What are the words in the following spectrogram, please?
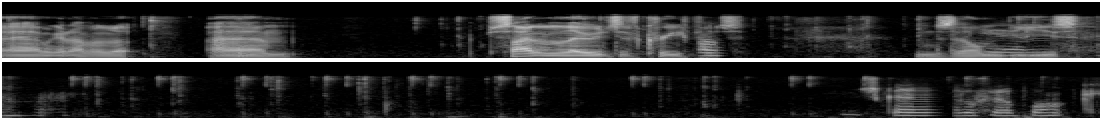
Uh, I'm gonna have a look. Um, just like loads of creepers and zombies. I'm just gonna go for a walk.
